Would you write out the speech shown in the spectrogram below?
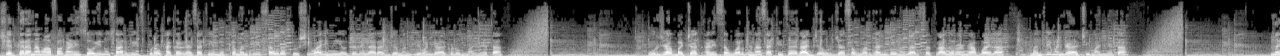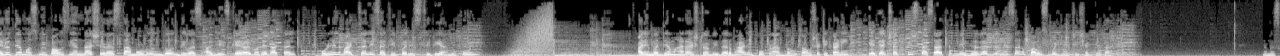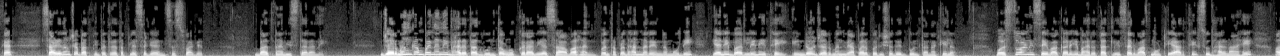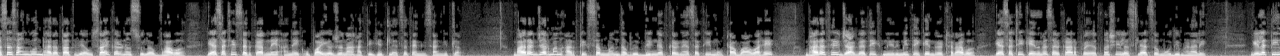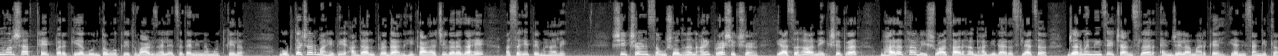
शेतकऱ्यांना माफक आणि सोयीनुसार वीज पुरवठा करण्यासाठी मुख्यमंत्री सौर कृषी वाहिनी योजनेला राज्य मंत्रिमंडळाकडून मान्यता. ऊर्जा बचत आणि संवर्धनासाठीचं राज्य ऊर्जा संवर्धन दोन हजार सतरा धोरण राबवायला मंत्रिमंडळाची मान्यता. नैऋत्य मोसमी पाऊस यंदा शिरस्ता मोडून दोन दिवस आधीच केरळमध्ये दाखल. पुढील वाटचालीसाठी परिस्थिती अनुकूल. आणि मध्य महाराष्ट्र विदर्भ आणि कोकणात बहुतांश ठिकाणी येत्या छत्तीस तासात मेघगर्जनेसह पाऊस पडण्याची शक्यता. नमस्कार. साडेनऊच्या बातमीपत्रात आपल्या सगळ्यांचं स्वागत. बातम्या विस्ताराने. जर्मन कंपन्यांनी भारतात गुंतवणूक करावी असं आवाहन पंतप्रधान नरेंद्र मोदी यांनी बर्लिन इथे इंडो जर्मन व्यापार परिषदेत बोलताना केलं. वस्तू आणि सेवा कर ही भारतातली सर्वात मोठी आर्थिक सुधारणा आहे असं सांगून भारतात व्यवसाय करणं सुलभ व्हावं यासाठी सरकारने अनेक उपाययोजना हाती घेतल्याचं त्यांनी सांगितलं. भारत जर्मन आर्थिक संबंध वृद्धिंगत करण्यासाठी मोठा वाव आहे भारत हे जागतिक निर्मिती केंद्र ठरावं यासाठी केंद्र सरकार प्रयत्नशील असल्याचं मोदी म्हणाले. गेल्या तीन वर्षात थेट परकीय गुंतवणुकीत वाढ झाल्याचं त्यांनी नमूद केलं. गुप्तचर माहिती आदान प्रदान ही काळाची गरज आहे असंही ते म्हणाले. शिक्षण संशोधन आणि प्रशिक्षण यासह अनेक क्षेत्रात भारत हा विश्वासार्ह भागीदार असल्याचं जर्मनीचे चान्सलर अँजेला मार्केल यांनी सांगितलं.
